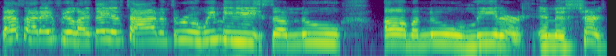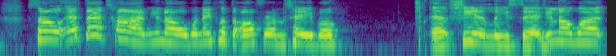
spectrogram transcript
That's how they feel like they is tired and through. We need some new um a new leader in this church. So at that time, you know, when they put the offer on the table, uh, she at least said, you know what?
